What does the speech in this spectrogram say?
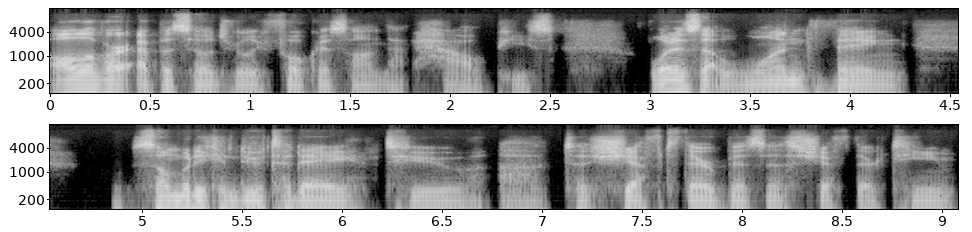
all of our episodes really focus on that how piece what is that one thing somebody can do today to uh, to shift their business, shift their team,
